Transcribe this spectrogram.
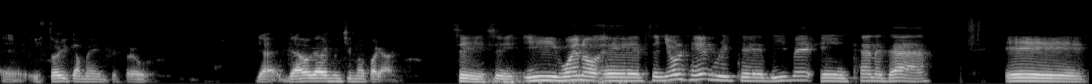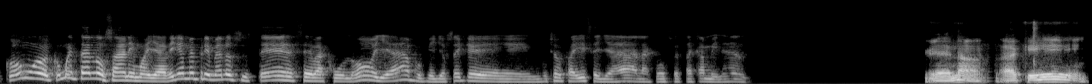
eh, históricamente, pero ya, ya mucho más para Sí, sí. Y bueno, eh, el señor Henry que vive en Canadá, eh, ¿cómo, cómo están los ánimos allá? Dígame primero si usted se vacunó ya, porque yo sé que en muchos países ya la cosa está caminando. Eh, no, aquí,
